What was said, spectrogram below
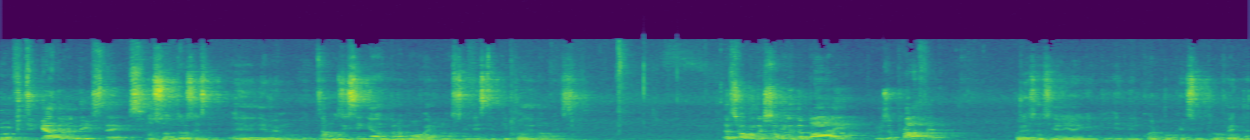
move together in these things. Nosotros eh, debemos, estamos diseñados para movernos en este tipo de dones. That's why when there's someone in the body who's a prophet, Por eso si hay alguien en el cuerpo que es un profeta,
